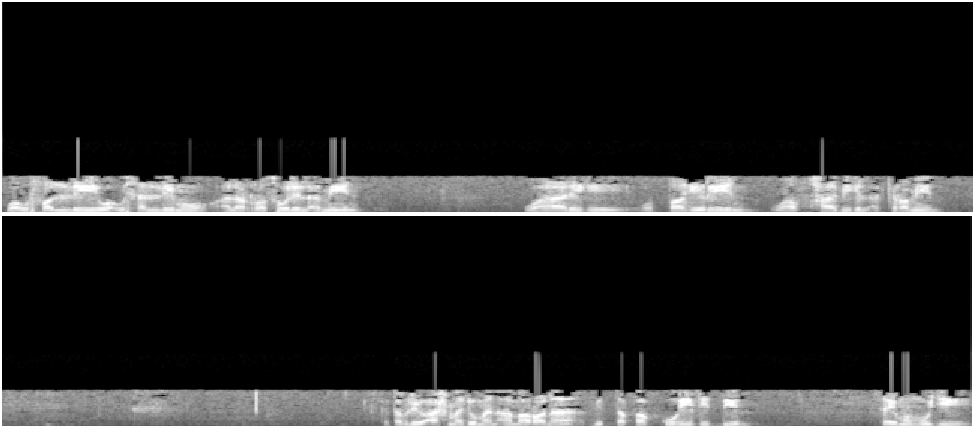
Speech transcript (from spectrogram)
وأصلي وأسلم على الرسول الأمين وآله والطاهرين وأصحابه الأكرمين. كتب لي أحمد من أمرنا بالتفقه في الدين. Saya memuji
